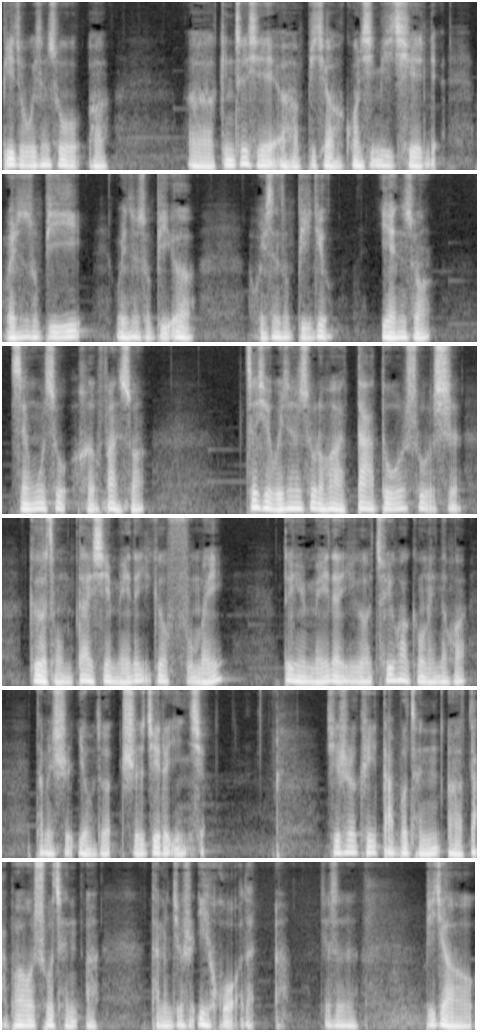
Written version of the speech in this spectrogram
B 族维生素啊，呃，跟这些啊比较关系密切一点维生素 B 一、维生素 B 二、维生素 B 六、烟酸、生物素和泛酸，这些维生素的话，大多数是各种代谢酶的一个辅酶，对于酶的一个催化功能的话。它们是有着直接的影响，其实可以打包成啊，打包说成啊，它们就是一伙的啊，就是比较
